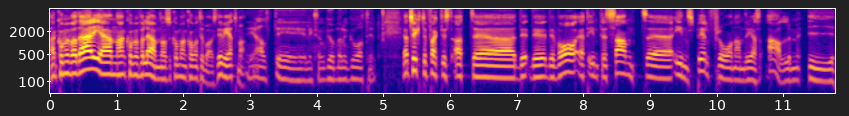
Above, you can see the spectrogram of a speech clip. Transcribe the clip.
Han kommer vara där igen, han kommer få lämna och så kommer han komma tillbaka, det vet man. Det är alltid liksom gubben att gå till. Jag tyckte faktiskt att eh, det, det, det var ett intressant eh, inspel från Andreas Alm i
